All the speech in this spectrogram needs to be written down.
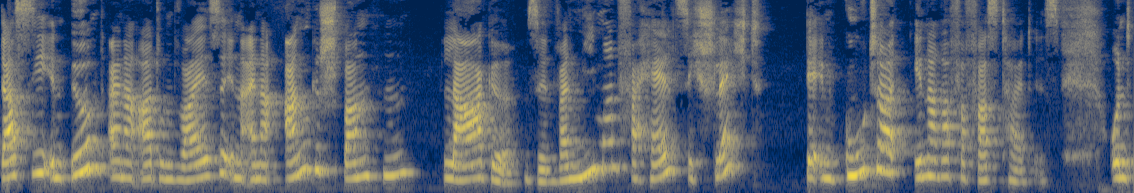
dass sie in irgendeiner Art und Weise in einer angespannten Lage sind, weil niemand verhält sich schlecht, der in guter innerer Verfasstheit ist. Und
